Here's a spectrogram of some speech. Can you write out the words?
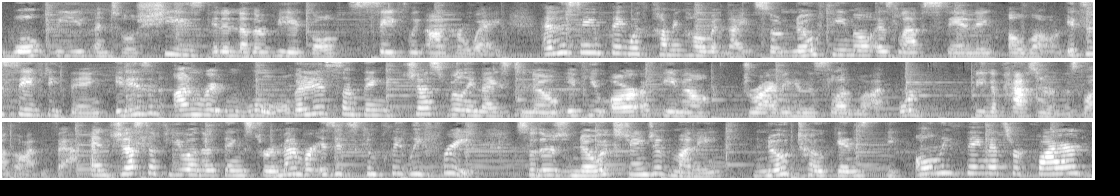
won't leave until she's in another vehicle safely on her way. And the same thing with coming home at night. So no female is left standing alone. It's a safety thing. It is an unwritten rule, but it is something just really nice to know if you are a female driving in the slug lot or being a passenger in this slug lot, in fact. And just a few other things to remember is it's completely free. So there's no exchange of money, no tokens. The only thing that's required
